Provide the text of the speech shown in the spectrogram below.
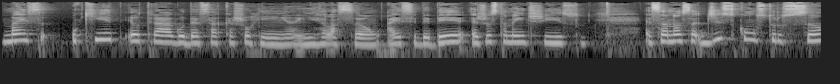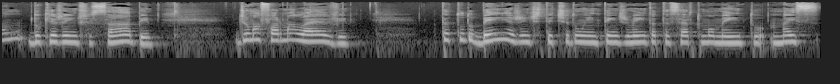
Mas o que eu trago dessa cachorrinha em relação a esse bebê é justamente isso. Essa nossa desconstrução do que a gente sabe de uma forma leve, tá tudo bem a gente ter tido um entendimento até certo momento, mas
